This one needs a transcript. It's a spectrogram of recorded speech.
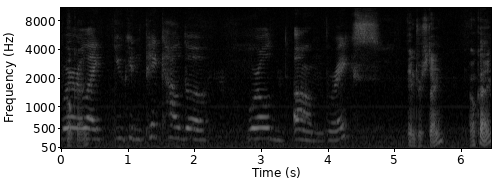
where Okay. like you can pick how the world um breaks. Interesting. Okay.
